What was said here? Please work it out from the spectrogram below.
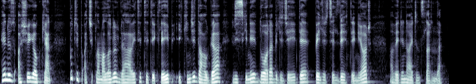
henüz aşı yokken bu tip açıklamaların rehaveti tetikleyip ikinci dalga riskini doğurabileceği de belirtildi deniyor haberin ayrıntılarında.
